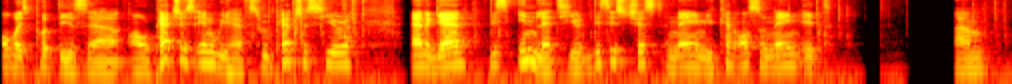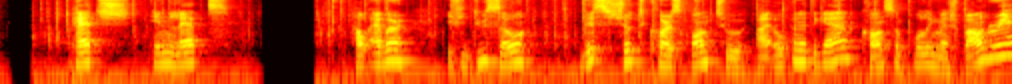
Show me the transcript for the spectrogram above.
always put these uh, our patches in. We have three patches here. And again, this inlet here, this is just a name. You can also name it um, patch inlet. However, if you do so, this should correspond to, I open it again, constant polyMesh boundary.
